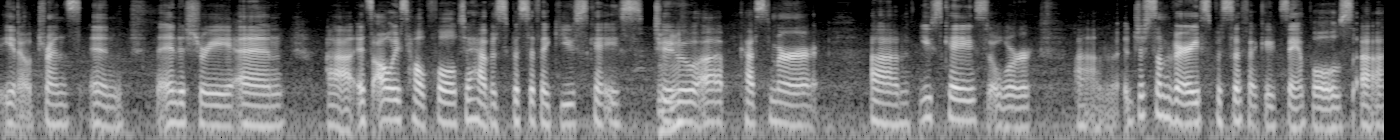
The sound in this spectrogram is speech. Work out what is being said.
you know trends in the industry, and uh, it's always helpful to have a specific use case to mm-hmm. a customer um, use case or. Um, just some very specific examples. Uh,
